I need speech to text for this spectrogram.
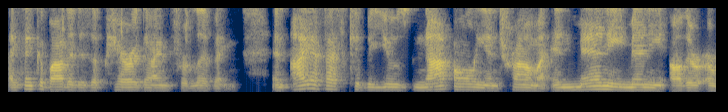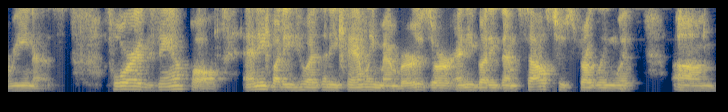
I think about it as a paradigm for living. And IFS could be used not only in trauma, in many, many other arenas. For example, anybody who has any family members or anybody themselves who's struggling with um,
